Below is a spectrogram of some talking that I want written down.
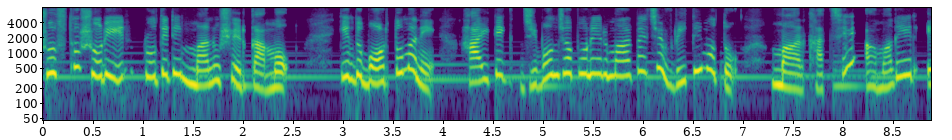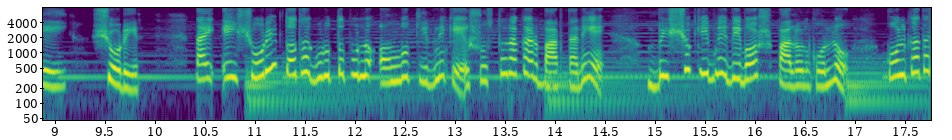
সুস্থ শরীর প্রতিটি মানুষের কাম্য। কিন্তু বর্তমানে হাইটেক জীবনযাপনের মার পেছে রীতিমতো, মার খাচ্ছে আমাদের এই শরীর। তাই এই শরীর তথা গুরুত্বপূর্ণ অঙ্গ কিডনিকে সুস্থ রাখার বার্তা নিয়ে বিশ্ব কিডনি দিবস পালন করল কলকাতা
